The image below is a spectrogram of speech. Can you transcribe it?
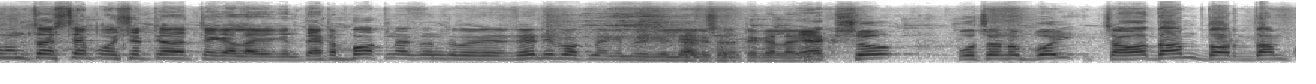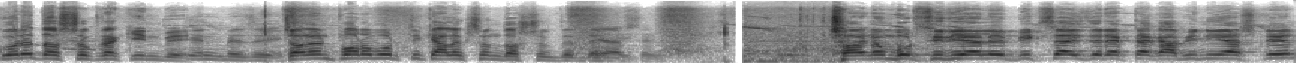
পঞ্চাশ থেকে পঁয়ষট্টি হাজার টাকা লাগে কিন্তু। একটা বকনা কিনতে রেডি বকনা কিনবে গেলে এরকম টাকা লাগে। একশো পঁচানব্বই চাওয়া দাম দরদাম করে দর্শকরা কিনবে। কিনবে। চলেন পরবর্তী কালেকশন দর্শকদের দেখি। আসেন। ছয় নম্বর সিরিয়ালে বিগ সাইজের একটা গাভী নিয়ে আসলেন।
